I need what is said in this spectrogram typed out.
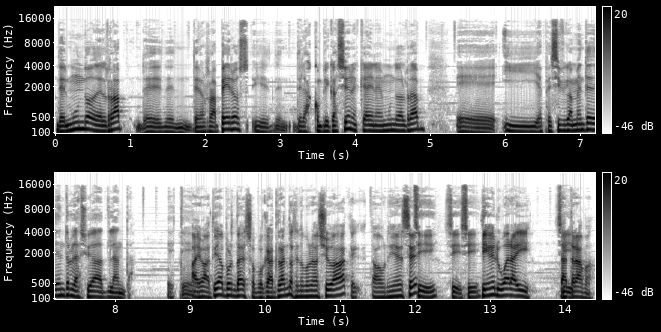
del mundo del rap, de, los raperos y de, las complicaciones que hay en el mundo del rap eh, y específicamente dentro de la ciudad de Atlanta. Este, ahí va, te iba a preguntar eso, porque Atlanta, siendo una ciudad estadounidense, sí, sí, sí. tiene lugar ahí, la trama.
